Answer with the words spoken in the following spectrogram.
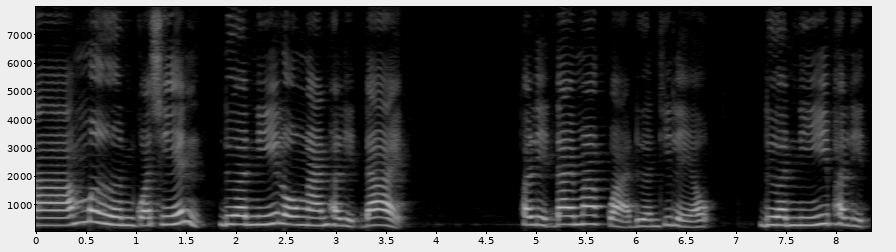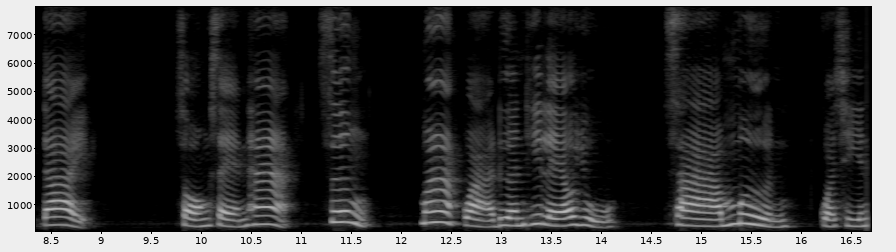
สามหมื่นกว่าชิ้น เดือนนี้โรงงานผลิตได้ ผลิตได้มากกว่าเดือนที่แล้ว เดือนนี้ผลิตได้สองแสนห้าซึ่งมากกว่าเดือนที่แล้วอยู่สามหมื่นกว่าชิ้น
